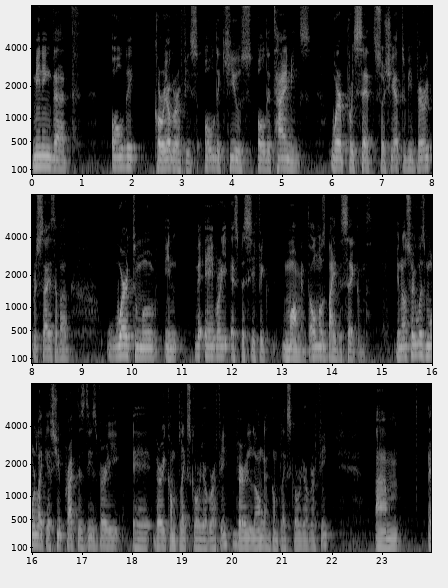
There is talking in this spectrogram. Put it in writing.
meaning that all the choreographies, all the cues, all the timings were preset. So she had to be very precise about where to move in the every specific moment, almost by the second. You know, so it was more like as she practiced this very, uh, very complex choreography, very long and complex choreography, um, uh,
